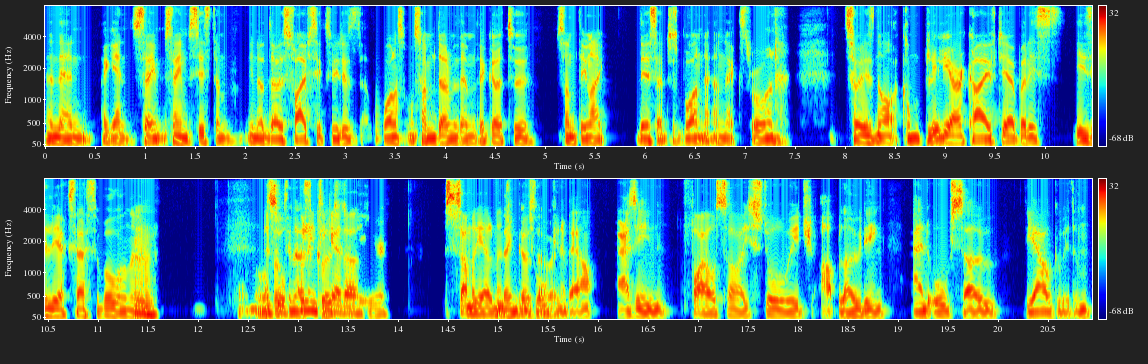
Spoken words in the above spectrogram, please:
And then again, same same system. You know, those five, six videos, once, once I'm done with them, they go to something like this. I just bought an extra one. So it's not completely archived yet, but it's easily accessible on, a, mm. on and so pulling together to some of the elements we're talking about, as in file size, storage, uploading, and also the algorithm.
